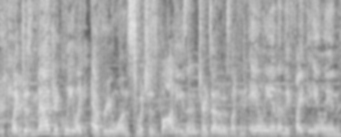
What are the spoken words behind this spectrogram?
like just magically like everyone switches bodies and it turns out it was like an alien and they fight the alien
